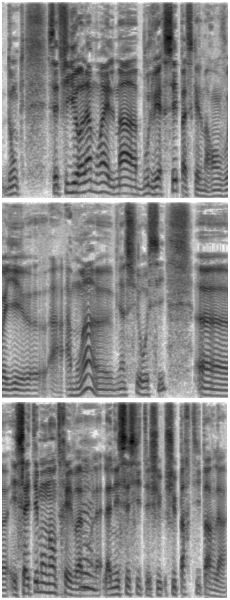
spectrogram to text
Donc cette figure-là, moi, elle m'a bouleversé parce qu'elle m'a renvoyé euh, à, à moi, euh, bien sûr aussi. Euh, et ça a été mon entrée vraiment, Mm. la, la nécessité. Je, suis- je suis parti par là,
